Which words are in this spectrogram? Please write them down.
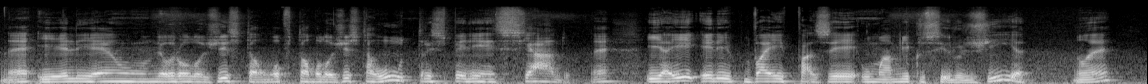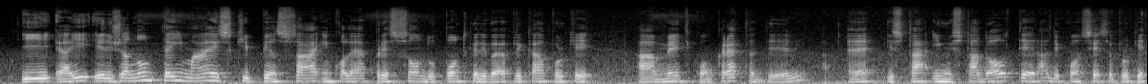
Né? E ele é um neurologista, um oftalmologista ultra experienciado. Né? E aí ele vai fazer uma microcirurgia, não é? E aí ele já não tem mais que pensar em qual é a pressão do ponto que ele vai aplicar, porque a mente concreta dele é, está em um estado alterado de consciência, porque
